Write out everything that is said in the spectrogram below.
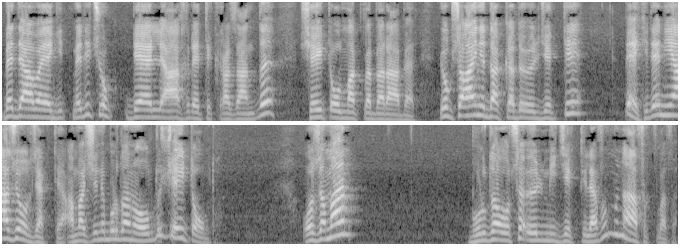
bedavaya gitmedi. Çok değerli ahireti kazandı. Şehit olmakla beraber. Yoksa aynı dakikada ölecekti. Belki de niyazi olacaktı. Ama şimdi burada ne oldu? Şehit oldu. O zaman burada olsa ölmeyecekti lafı münafık lafı.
